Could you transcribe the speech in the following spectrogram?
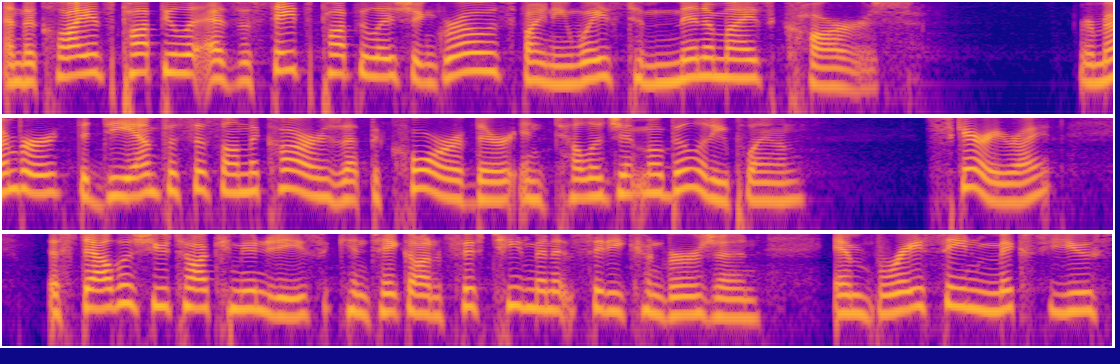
and the client's popula- as the state's population grows, finding ways to minimize cars. Remember, the de emphasis on the car is at the core of their intelligent mobility plan. Scary, right? Established Utah communities can take on 15 minute city conversion. Embracing mixed use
